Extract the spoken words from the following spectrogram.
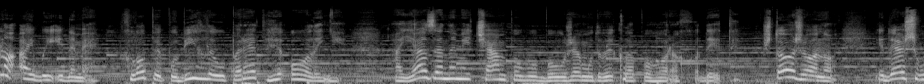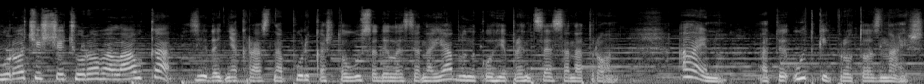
Ну, ай би ідеме. Хлопи побігли уперед ге олені, а я за ними чампову, бо вже мудвикла по горах ходити. Що ж оно, ідеш в урочище чурова лавка? зідадня красна пулька, що усадилася на яблунку ге принцеса на трон. Айно, а ти уткіть про то знаєш.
